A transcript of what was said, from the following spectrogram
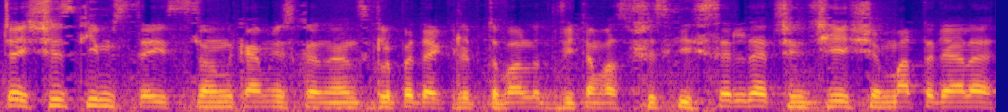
Cześć wszystkim, z tej strony Kamil z kanału Encyklopedię Kryptowalut. Witam Was wszystkich serdecznie w dzisiejszym materiale.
